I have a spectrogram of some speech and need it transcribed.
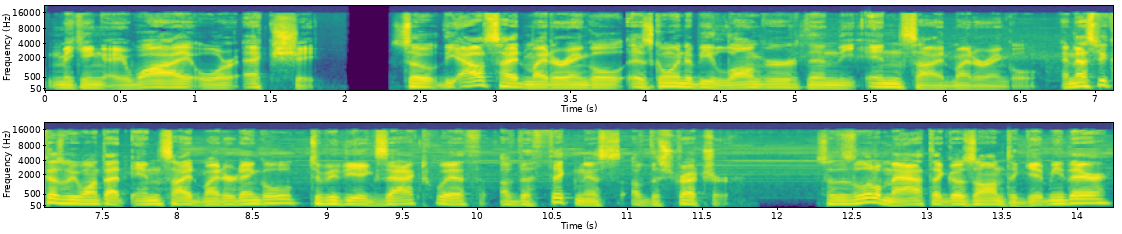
making a Y or X shape. So the outside miter angle is going to be longer than the inside miter angle. And that's because we want that inside mitered angle to be the exact width of the thickness of the stretcher. So there's a little math that goes on to get me there,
